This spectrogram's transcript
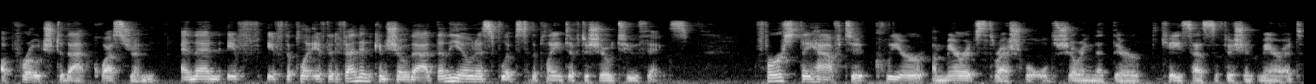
approach to that question. And then if if the if the defendant can show that, then the onus flips to the plaintiff to show two things. First, they have to clear a merits threshold, showing that their case has sufficient merit.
